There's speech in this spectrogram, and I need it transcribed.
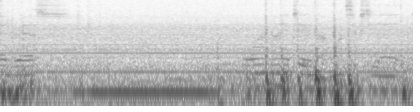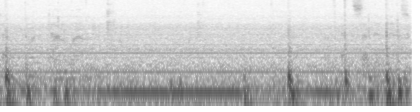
address. One ninety-two dot one sixty-eight dot one dot eleven. I forgot to set that mask.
